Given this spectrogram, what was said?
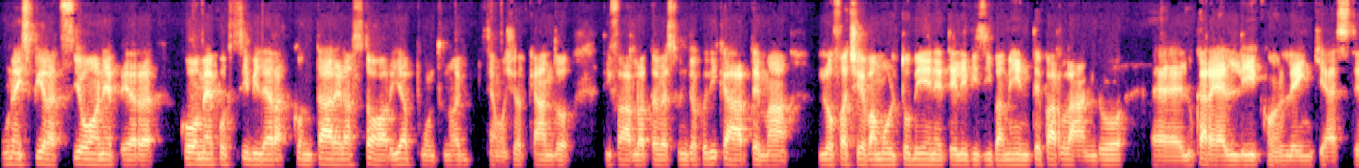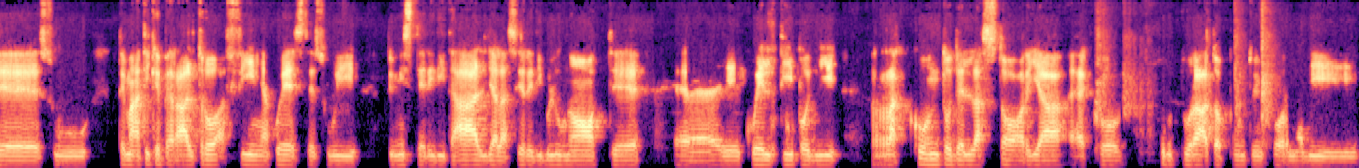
una ispirazione per come è possibile raccontare la storia, appunto noi stiamo cercando di farlo attraverso un gioco di carte, ma lo faceva molto bene televisivamente parlando eh, Lucarelli con le inchieste su tematiche peraltro affini a queste, sui, sui misteri d'Italia, la serie di Blu Notte eh, e quel tipo di racconto della storia, ecco, strutturato appunto in forma di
